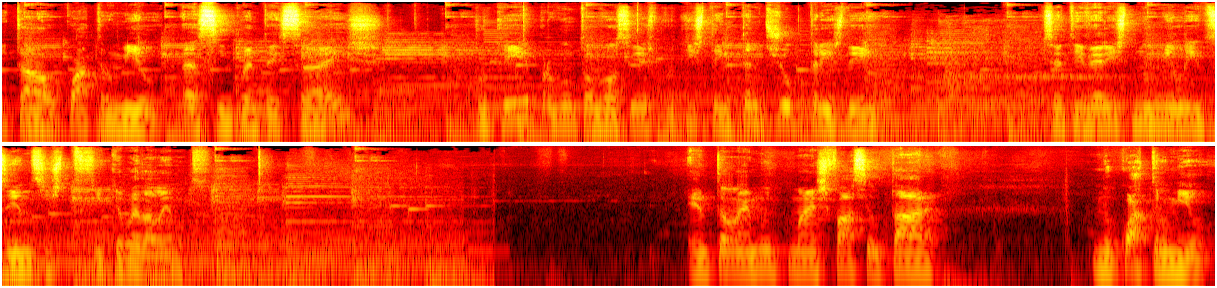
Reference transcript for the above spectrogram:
E tal 4000 a 56. Porquê? Perguntam vocês porque isto tem tanto jogo 3D. Se eu tiver isto no 1200 isto fica bem lento. Então é muito mais fácil estar no 4000.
